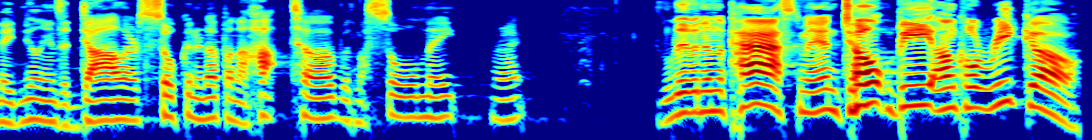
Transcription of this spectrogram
made millions of dollars, soaking it up in a hot tub with my soulmate, right? Living in the past, man. Don't be Uncle Rico.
